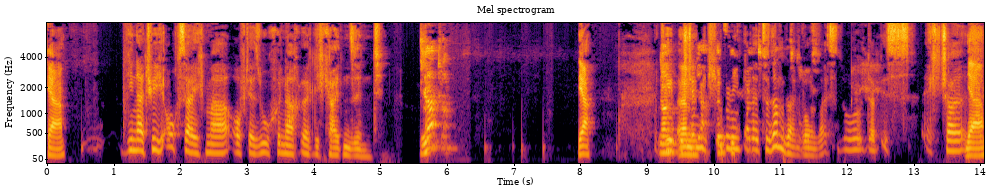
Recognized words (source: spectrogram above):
Ja. Die natürlich auch, sage ich mal, auf der Suche nach Örtlichkeiten sind. Ja, klar. Ja. Die ähm, bestimmt nicht unbedingt alle zusammen sein wollen, weißt du, das ist echt ja.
